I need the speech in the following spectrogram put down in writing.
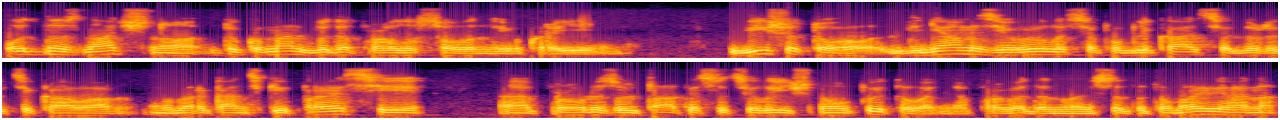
однозначно документ буде проголосований в Україні. Більше того, днями з'явилася публікація дуже цікава в американській пресі про результати соціологічного опитування, проведеного інститутом Рейгана,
